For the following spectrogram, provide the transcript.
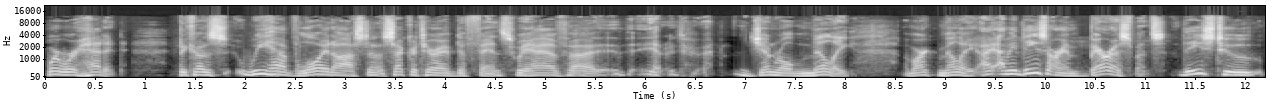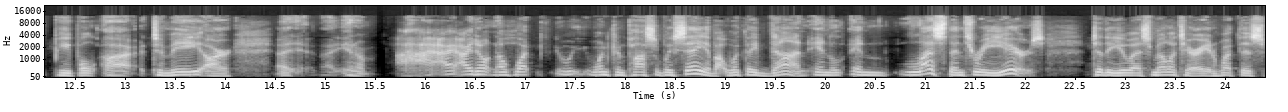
where we're headed because we have Lloyd Austin, Secretary of Defense. We have uh, General Milley. Mark Milley. I, I, mean, these are embarrassments. These two people, uh, to me, are, uh, you know, I, I don't know what one can possibly say about what they've done in in less than three years. to the U.S. military and what this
